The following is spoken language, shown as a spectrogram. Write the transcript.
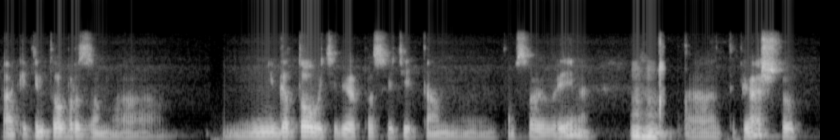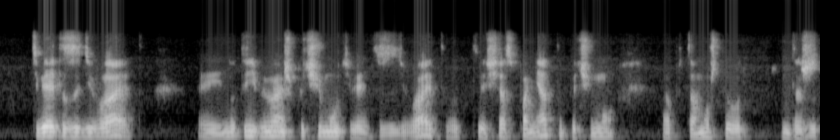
а, каким-то образом а, не готовы тебе посвятить там, там свое время, угу. ты понимаешь, что тебя это задевает, и, но ты не понимаешь, почему тебя это задевает. Вот сейчас понятно, почему. Потому что вот даже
